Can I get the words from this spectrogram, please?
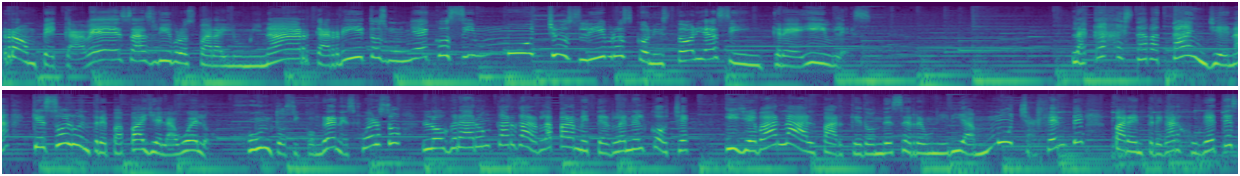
rompecabezas, libros para iluminar, carritos, muñecos y muchos libros con historias increíbles. La caja estaba tan llena que solo entre papá y el abuelo, juntos y con gran esfuerzo, lograron cargarla para meterla en el coche y llevarla al parque donde se reuniría mucha gente para entregar juguetes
